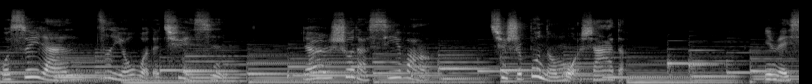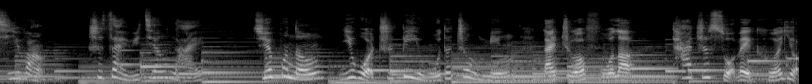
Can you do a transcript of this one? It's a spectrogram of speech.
我虽然自有我的确信，然而说到希望，却是不能抹杀的，因为希望是在于将来，绝不能以我之必无的证明来折服了他之所谓可有。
